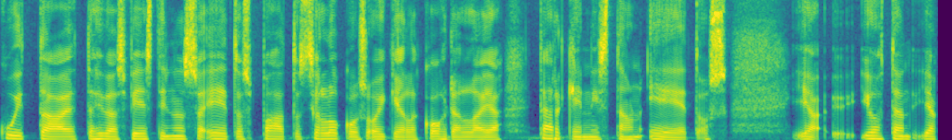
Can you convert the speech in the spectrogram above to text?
kuittaa, että hyvässä viestinnässä eetos, paatos ja lokos oikealla kohdalla ja tärkein niistä on eetos. Ja johtajan ja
